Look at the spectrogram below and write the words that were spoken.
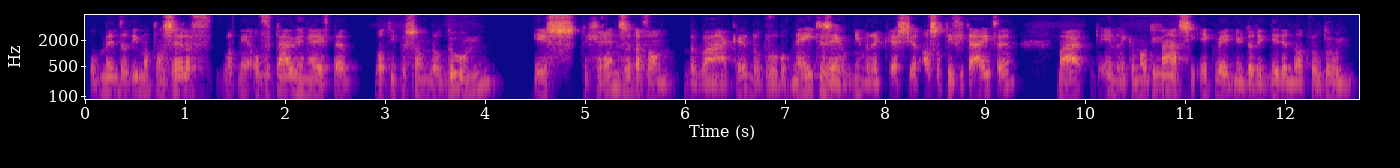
Op het moment dat iemand dan zelf wat meer overtuiging heeft bij wat die persoon wil doen, is de grenzen daarvan bewaken. Door bijvoorbeeld nee te zeggen, ook niet meer een kwestie van assertiviteiten, maar de innerlijke motivatie. Ik weet nu dat ik dit en dat wil doen.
